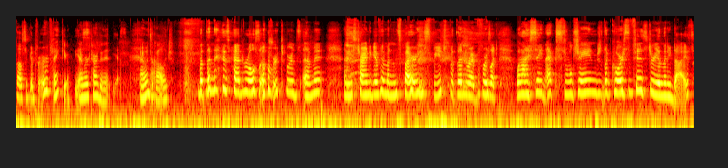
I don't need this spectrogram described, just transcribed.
was a good verb. Thank you. I worked hard in it. Yes. I went to Um, college. But then his head rolls over towards Emmett, and he's trying to give him an inspiring speech. But then, right before he's like, "What I say next will change the course of history," and then he dies.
